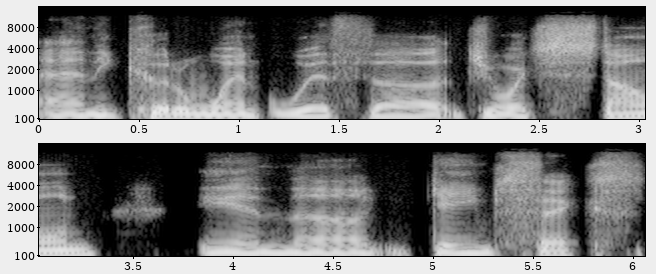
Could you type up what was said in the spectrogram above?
and he could have went with uh, George Stone in uh, game six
